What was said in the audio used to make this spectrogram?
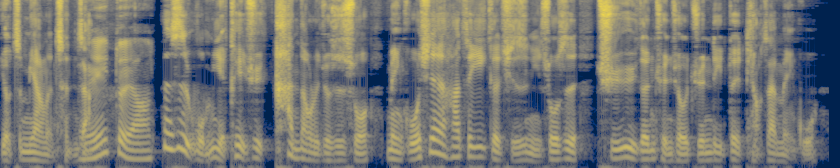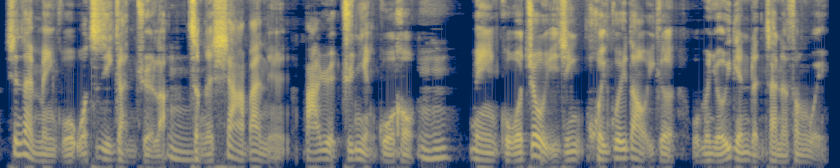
有这么样的成长？哎，对啊。但是我们也可以去看到的，就是说，美国现在它这一个，其实你说是区域跟全球军力对挑战美国。现在美国我自己感觉了，整个下半年八月军演过后，嗯美国就已经回归到一个我们有一点冷战的氛围。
